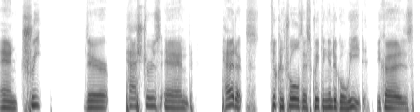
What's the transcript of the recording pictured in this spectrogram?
and treat their pastures and paddocks to control this creeping indigo weed. Because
